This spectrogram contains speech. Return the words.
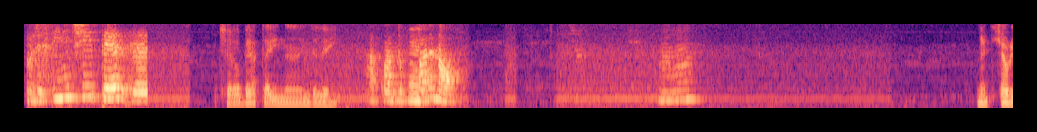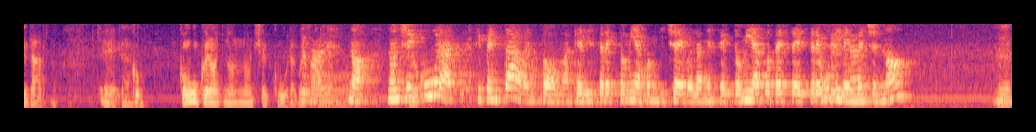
progestinici per eh, C'è Roberta in, in delay. a quanto Mm. pare no. Mhm. Niente, c'è un ritardo. C'è un Eh, ritardo. co- comunque no- non, non c'è cura. Questo... No, non c'è No. cura, si pensava insomma che l'isterectomia, come dicevo, e la miastectomia potesse essere Si utile, sente? invece no. Eh,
